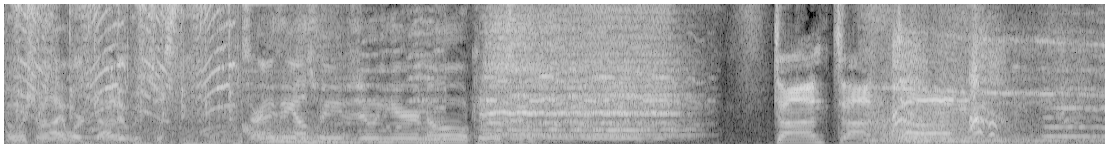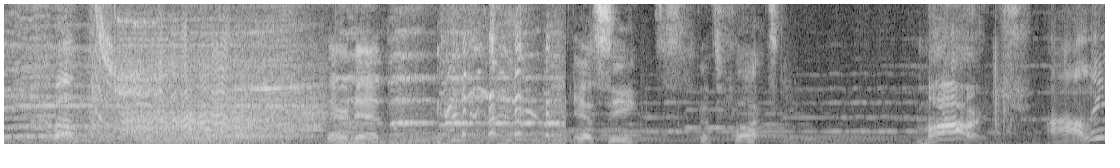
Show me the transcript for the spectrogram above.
I wish when I worked out it was just. Is there anything else we need to do in here? No. Okay, let's go. Dun dun dun. well, they're dead. yeah, see, it's, it's fucked. Marge! Holly?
